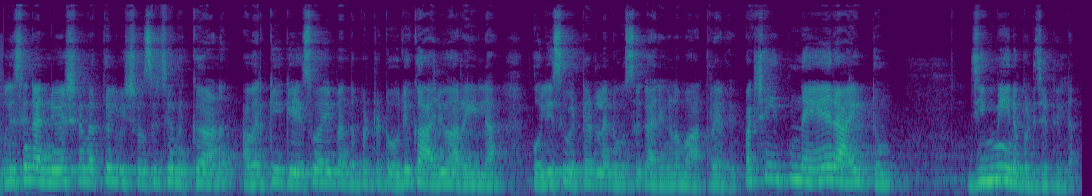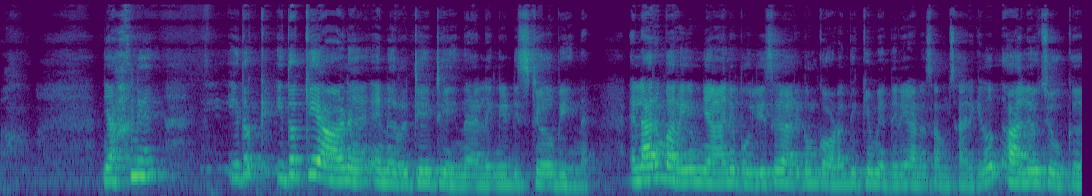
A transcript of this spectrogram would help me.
പോലീസിന്റെ അന്വേഷണത്തിൽ വിശ്വസിച്ച് നിൽക്കുകയാണ്. അവർക്ക് ഈ കേസുമായി ബന്ധപ്പെട്ടിട്ട് ഒരു കാര്യവും അറിയില്ല. പോലീസ് വിട്ടിട്ടുള്ള ന്യൂസ് കാര്യങ്ങൾ മാത്രമേ അറിയൂ. പക്ഷെ ഇത് നേരായിട്ടും ജിമ്മീനെ പിടിച്ചിട്ടില്ല. ഞാൻ ഇതൊക്കെ ഇതൊക്കെയാണ് എന്നെ ഇറിറ്റേറ്റ് ചെയ്യുന്നത് അല്ലെങ്കിൽ ഡിസ്റ്റേബ് ചെയ്യുന്നത് എല്ലാവരും പറയും ഞാൻ പോലീസുകാർക്കും കോടതിക്കും എതിരെയാണ് സംസാരിക്കുന്നത്. ഒന്ന് ആലോചിച്ച് നോക്ക്.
